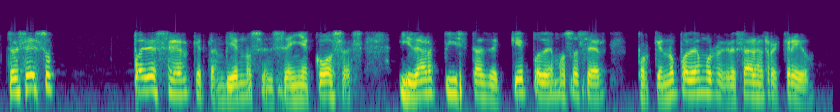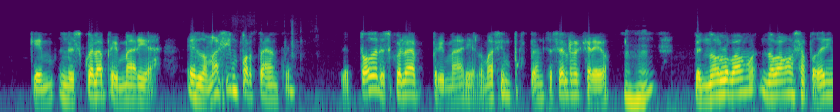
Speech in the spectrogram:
Entonces eso puede ser que también nos enseñe cosas y dar pistas de qué podemos hacer porque no podemos regresar al recreo que en la escuela primaria es lo más importante de toda la escuela primaria lo más importante es el recreo pues no lo vamos no vamos a poder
